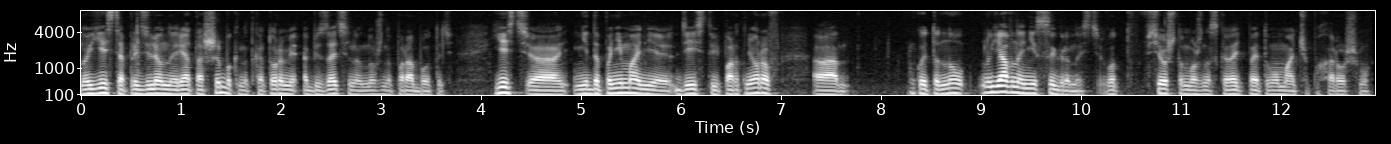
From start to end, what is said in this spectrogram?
Но есть определенный ряд ошибок, над которыми обязательно нужно поработать. Есть э, недопонимание действий партнеров. Э, какой-то, ну, ну, явная несыгранность. Вот все, что можно сказать по этому матчу по-хорошему.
